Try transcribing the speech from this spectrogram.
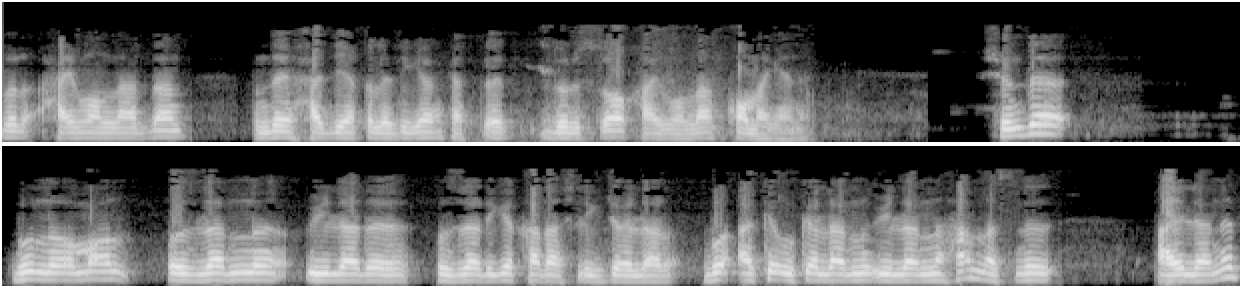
bir hayvonlardan bunday hadya qiladigan katta durustroq hayvonlar qolmagan shunda bu nomon o'zlarini uylari o'zlariga qarashlik joylar bu aka ukalarni uylarini hammasini aylanib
